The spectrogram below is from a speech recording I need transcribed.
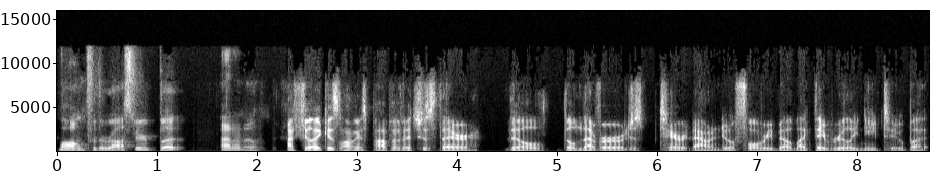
long for the roster, but I don't know. I feel like as long as Popovich is there, they'll they'll never just tear it down and do a full rebuild like they really need to. But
